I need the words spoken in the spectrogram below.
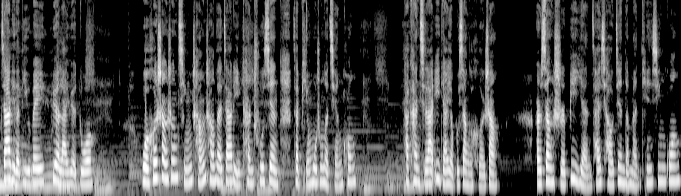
家里的地位越来越多，我和上升琴常常在家里看出现在屏幕中的乾空，他看起来一点也不像个和尚，而像是闭眼才瞧见的满天星光。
